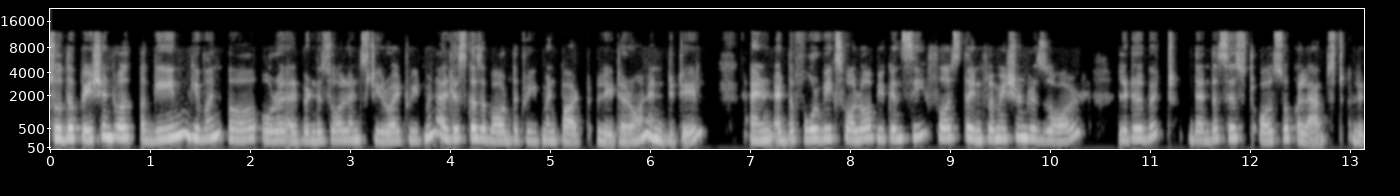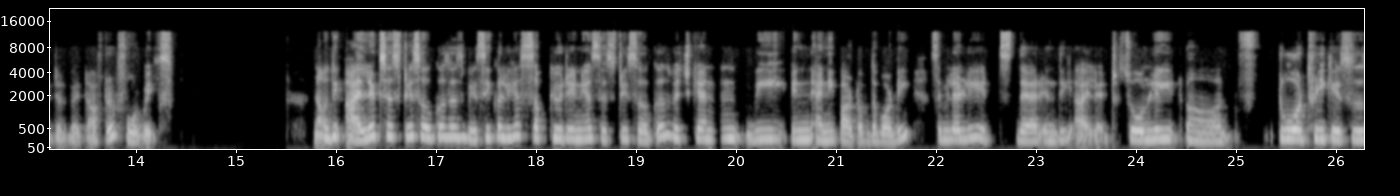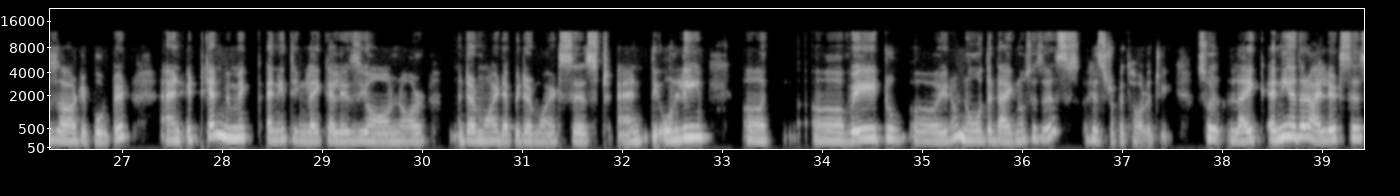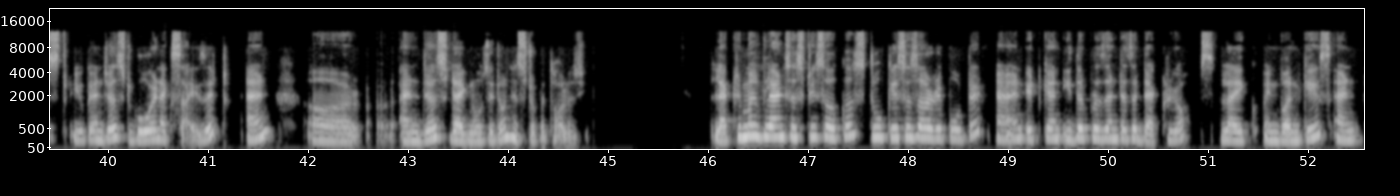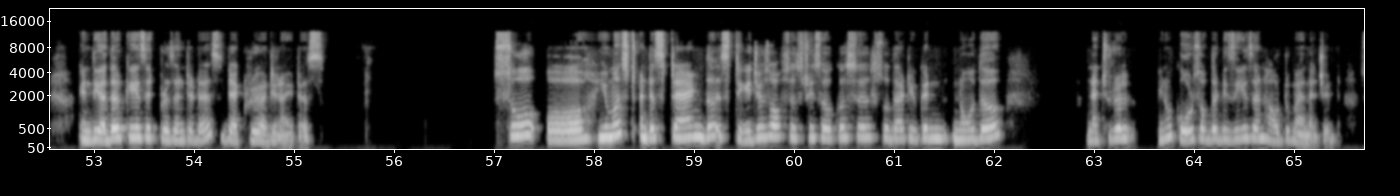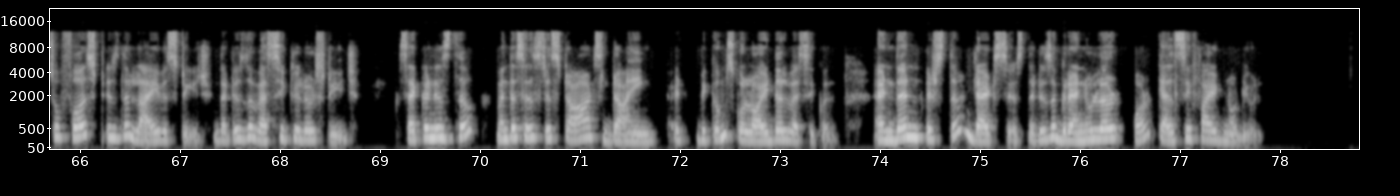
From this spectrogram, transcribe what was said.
so the patient was again given a oral albendazole and steroid treatment. I'll discuss about the treatment part later on in detail. And at the four weeks follow-up, you can see first the inflammation resolved a little bit, then the cyst also collapsed a little bit after four weeks. Now, the eyelid cysticercus is basically a subcutaneous cysticercus, which can be in any part of the body. Similarly, it's there in the eyelid. So only uh, two or three cases are reported, and it can mimic anything like a lesion or dermoid epidermoid cyst. And the only uh, uh, way to uh, you know know the diagnosis is histopathology. So like any other eyelid cyst, you can just go and excise it and uh, and just diagnose it on histopathology. Lacrimal gland cysticercus, two cases are reported and it can either present as a dacryops, like in one case, and in the other case, it presented as dacryoadenitis. So uh, you must understand the stages of cysticercus so that you can know the natural you know course of the disease and how to manage it. So first is the live stage, that is the vesicular stage. Second is the when the cyst starts dying, it becomes colloidal vesicle. And then it's the dead cyst, that is a granular or calcified nodule.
